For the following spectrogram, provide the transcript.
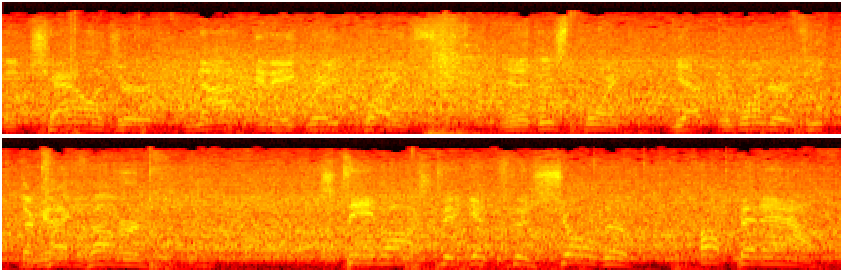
The challenger not in a great place. And at this point, you have to wonder if he... They're gonna cover. Steve Austin gets the shoulder up and out.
